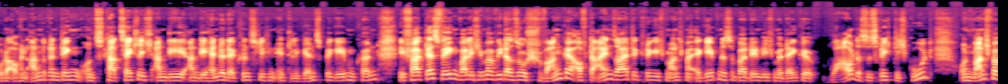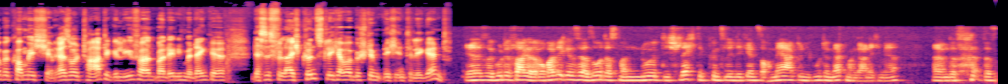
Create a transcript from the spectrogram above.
oder auch in anderen Dingen, uns tatsächlich an die, an die Hände der künstlichen Intelligenz begeben können? Ich frage deswegen, weil ich immer wieder so schwanke. Auf der einen Seite kriege ich manchmal Ergebnisse, bei denen ich mir denke, wow, das ist richtig gut. Und manchmal bekomme ich Resultate geliefert, geliefert, bei denen ich mir denke, das ist vielleicht künstlich, aber bestimmt nicht intelligent? Ja, das ist eine gute Frage. Aber häufig ist es ja so, dass man nur die schlechte künstliche Intelligenz auch merkt und die gute merkt man gar nicht mehr. Ähm, das, das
